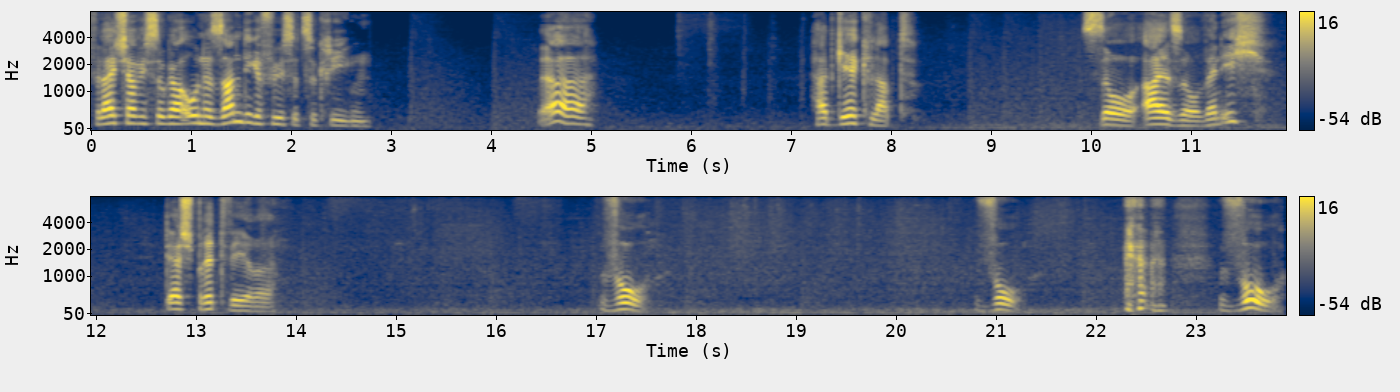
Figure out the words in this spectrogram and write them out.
Vielleicht schaffe ich es sogar, ohne sandige Füße zu kriegen. Ja. Hat geklappt. So, also, wenn ich der Sprit wäre. Wo? Wo? Wo?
